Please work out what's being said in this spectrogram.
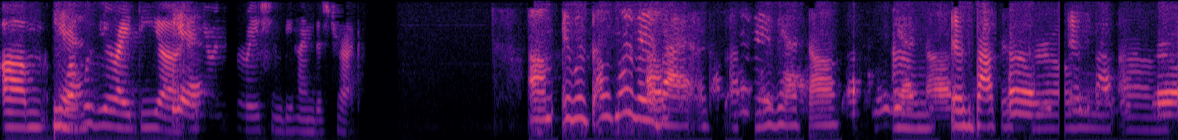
Um, yeah. What was your idea yeah. and your inspiration behind this track? Um, it was I was motivated um, by a, a movie I saw. Um, it was about this um, girl who um,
